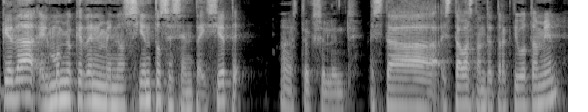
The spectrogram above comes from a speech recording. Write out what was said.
queda, el momio queda en menos 167. Ah, está excelente. Está, está bastante atractivo también.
